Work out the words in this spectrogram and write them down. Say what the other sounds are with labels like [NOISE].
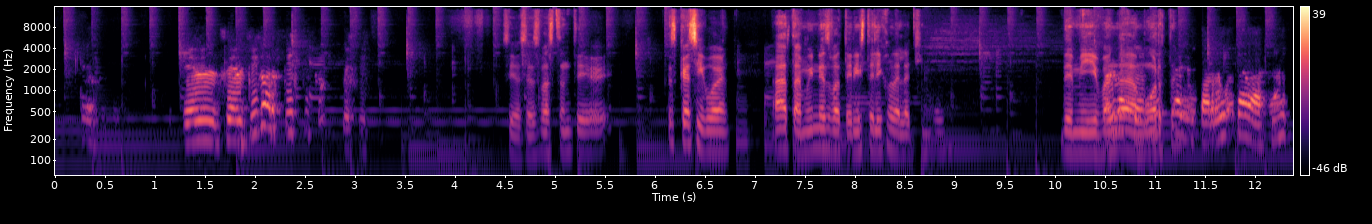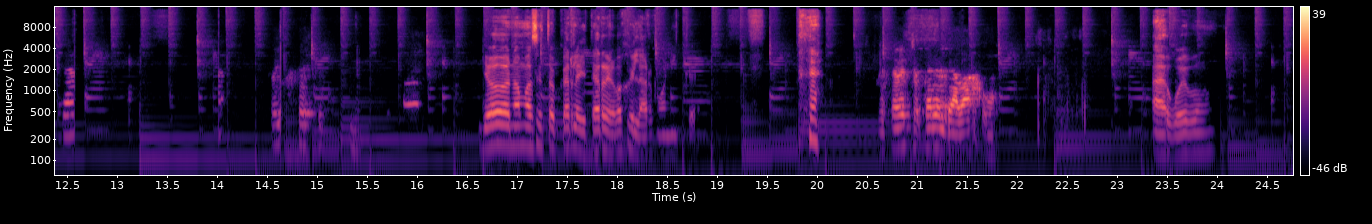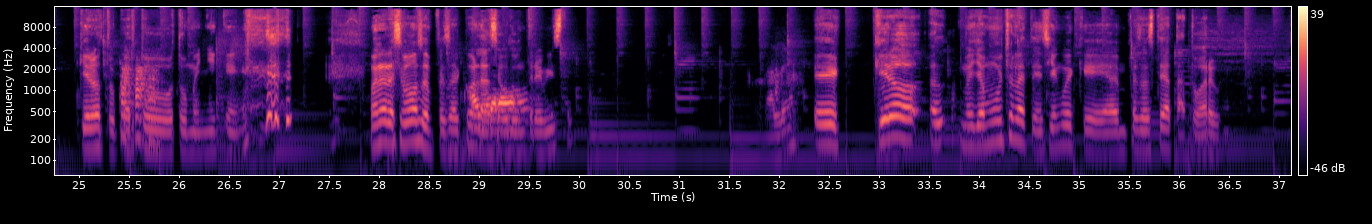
En sentido artístico, pues sí. Sí, o sea, es bastante. Es casi igual. Ah, también es baterista el hijo de la chingada. De mi banda muerta. guitarrista, bajista. Yo nada más sé tocar la guitarra, el bajo y la armónica. Me sabes tocar el de abajo. Ah, huevo. Quiero tocar tu, [LAUGHS] tu meñique. [LAUGHS] bueno, ahora sí vamos a empezar con la pseudo entrevista. ¿Vale? Eh, quiero, me llamó mucho la atención, güey, que empezaste a tatuar, güey.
